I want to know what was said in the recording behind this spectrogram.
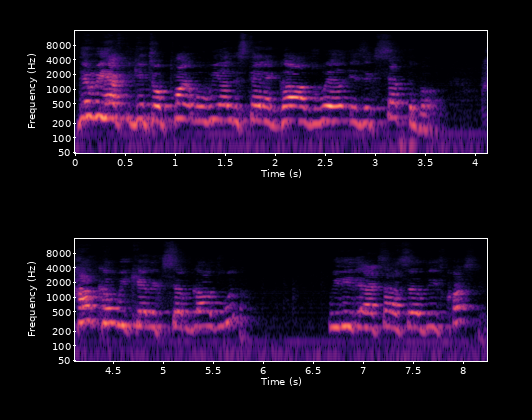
Then we have to get to a point where we understand that God's will is acceptable. How come we can't accept God's will? We need to ask ourselves these questions.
